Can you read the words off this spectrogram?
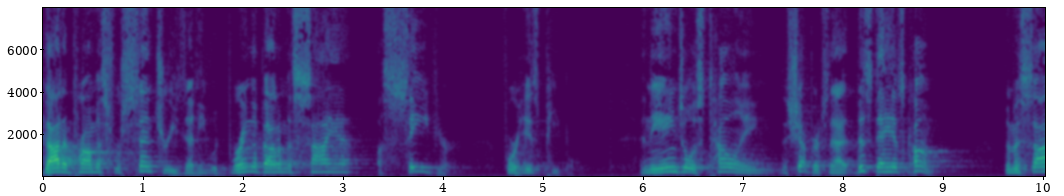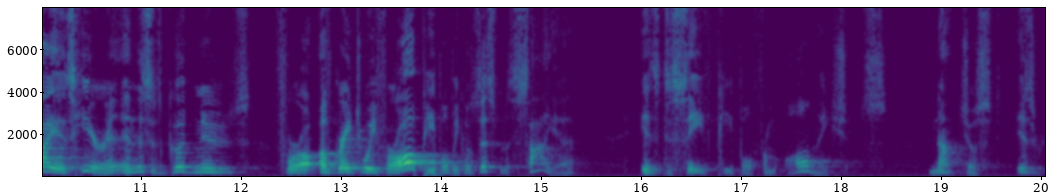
God had promised for centuries that he would bring about a Messiah, a Savior for his people. And the angel is telling the shepherds that this day has come. The Messiah is here, and, and this is good news for, of great joy for all people because this Messiah is to save people from all nations, not just Israel.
